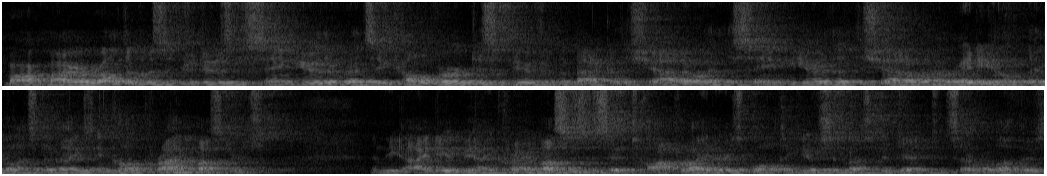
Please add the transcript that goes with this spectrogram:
Mark Myra Reldon was introduced, the same year that Red Z. Culver disappeared from the back of the Shadow, and the same year that the Shadow went on radio, they launched a magazine called Crime Busters. And the idea behind Crime Busters is that top writers, Walter Gibson, Lester Dent, and several others,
